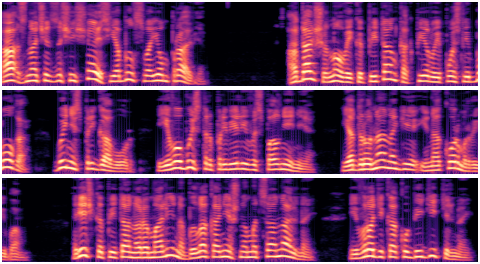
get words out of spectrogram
А, значит, защищаясь, я был в своем праве. А дальше новый капитан, как первый после Бога, вынес приговор, и его быстро привели в исполнение. Ядро на ноги и на корм рыбам. Речь капитана Ромалина была, конечно, эмоциональной и вроде как убедительной,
